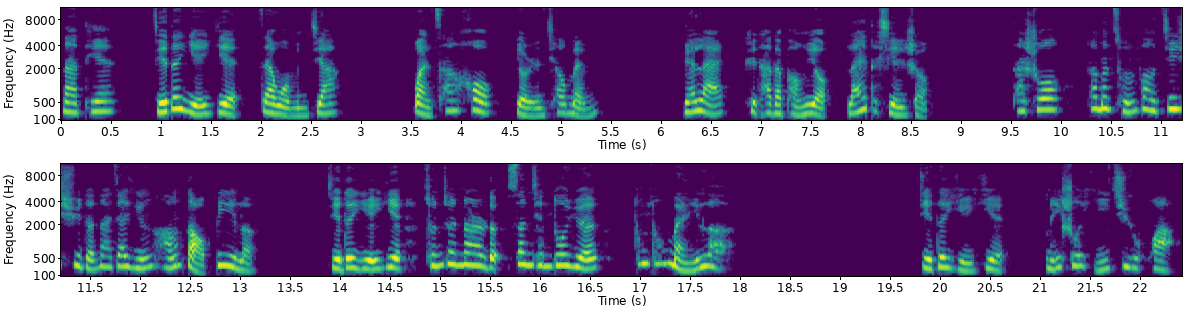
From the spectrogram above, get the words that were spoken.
那天，杰德爷爷在我们家。晚餐后，有人敲门，原来是他的朋友莱特先生。他说，他们存放积蓄的那家银行倒闭了，杰的爷爷存在那儿的三千多元通通没了。杰的爷爷没说一句话，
